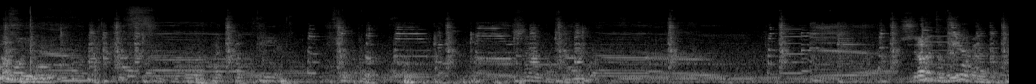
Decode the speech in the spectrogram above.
だもんよ調べたら出る。わけない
